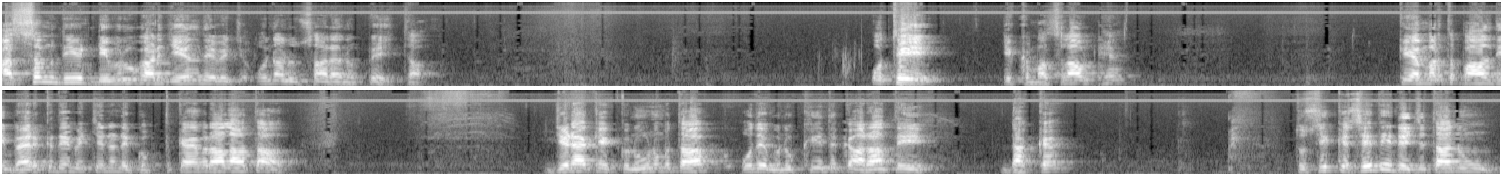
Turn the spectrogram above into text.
ਅਸਮ ਦੀ ਡਿਬਰੂਗੜ੍ਹ ਜੇਲ੍ਹ ਦੇ ਵਿੱਚ ਉਹਨਾਂ ਨੂੰ ਸਾਰਿਆਂ ਨੂੰ ਭੇਜਤਾ। ਉੱਥੇ ਇੱਕ ਮਸਲਾ ਉੱਠਿਆ ਕਿ ਅਮਰਤਪਾਲ ਦੀ ਬੈਰਕ ਦੇ ਵਿੱਚ ਇਹਨਾਂ ਨੇ ਗੁਪਤ ਕੈਮਰਾ ਲਾਤਾ, ਜਿਹੜਾ ਕਿ ਕਾਨੂੰਨ ਮੁਤਾਬਕ ਉਹਦੇ ਮਨੁੱਖੀ ਅਧਿਕਾਰਾਂ ਤੇ ਡੱਕ ਹੈ। ਤੁਸੀਂ ਕਿਸੇ ਦੀ ਨਿੱਜਤਾ ਨੂੰ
